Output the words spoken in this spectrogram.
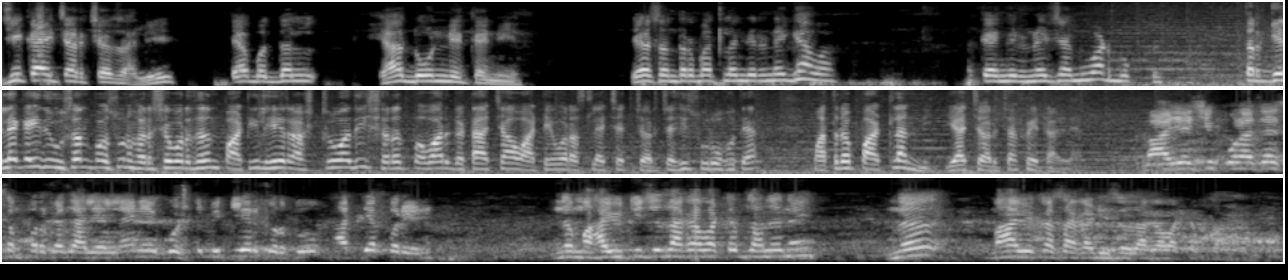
जी काय चर्चा झाली त्याबद्दल ह्या दोन नेत्यांनी या संदर्भातला निर्णय घ्यावा. त्या निर्णयाची आम्ही वाट बघतोय. तर गेल्या काही दिवसांपासून हर्षवर्धन पाटील हे राष्ट्रवादी शरद पवार गटाच्या वाटेवर असल्याच्या चर्चाही सुरू होत्या. मात्र पाटलांनी या चर्चा फेटाळल्या. माझ्याशी कोणाचाही संपर्क झालेला नाही आणि एक गोष्ट मी क्लिअर करतो. अद्यापर्यंत न महायुतीचं जागा वाटप झालं नाही न महाविकास आघाडीचं जागा वाटप झालं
